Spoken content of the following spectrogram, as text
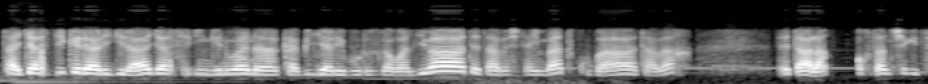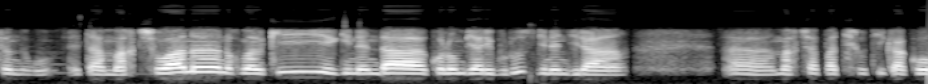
Eta jaztik ere ari gira, jaztik ingenuen uh, kabiliari buruz gaualdi bat, eta beste hainbat, kuba eta ber. Eta hala, hortan segitzen dugu. Eta martxoan, uh, normalki, eginen da kolombiari buruz, ginen dira uh, martxa patriotikako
